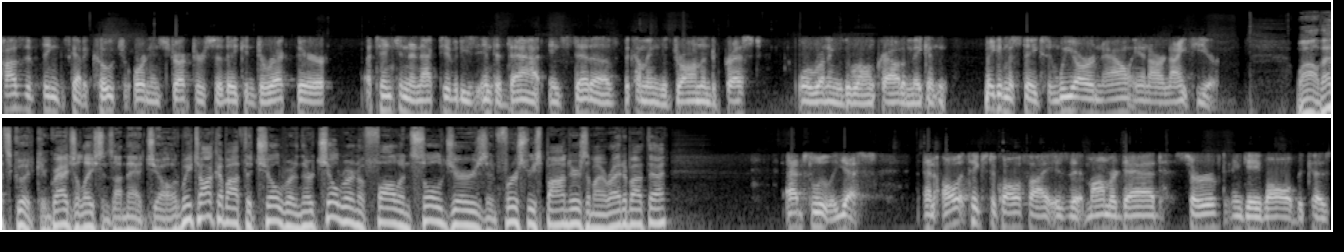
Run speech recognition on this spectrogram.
positive thing that's got a coach or an instructor so they can direct their attention and activities into that instead of becoming withdrawn and depressed or running with the wrong crowd and making making mistakes. And we are now in our ninth year. Wow, that's good. Congratulations on that, Joe. And we talk about the children. They're children of fallen soldiers and first responders. Am I right about that? Absolutely, yes. And all it takes to qualify is that mom or dad served and gave all because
